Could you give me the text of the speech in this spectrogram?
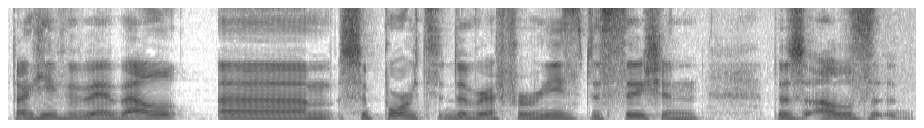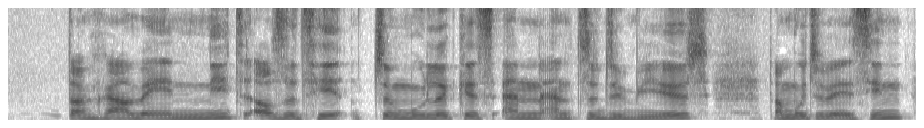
dan geven wij wel um, support the referee's decision. Dus als dan gaan wij niet, als het te moeilijk is en, en te dubieus, dan moeten wij zien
